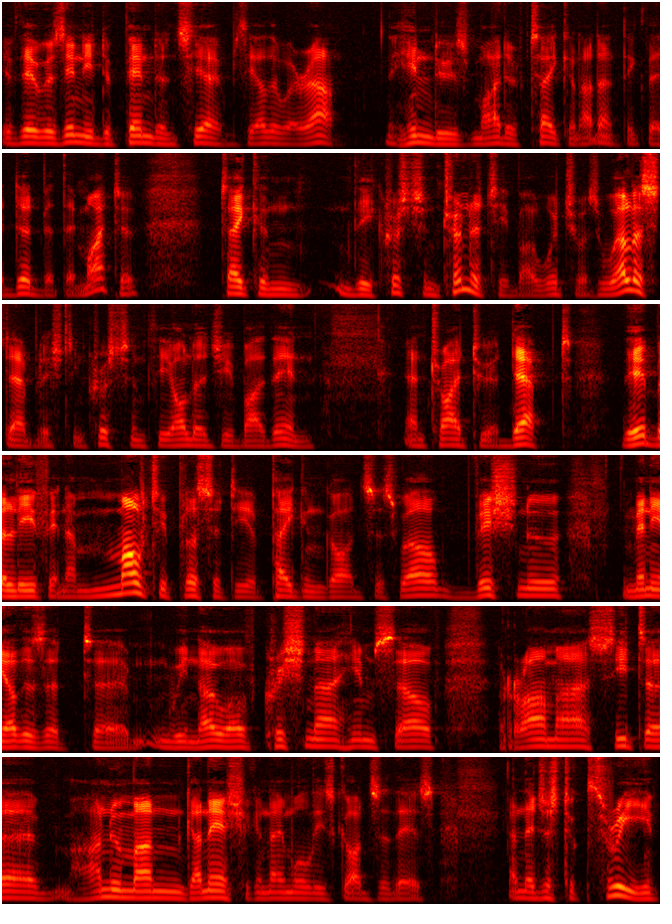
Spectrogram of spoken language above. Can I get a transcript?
If there was any dependence here, it was the other way around. The Hindus might have taken, I don't think they did, but they might have taken the Christian Trinity, by which was well established in Christian theology by then, and tried to adapt their belief in a multiplicity of pagan gods as well Vishnu, many others that uh, we know of, Krishna himself, Rama, Sita, Hanuman, Ganesh, you can name all these gods of theirs. And they just took three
